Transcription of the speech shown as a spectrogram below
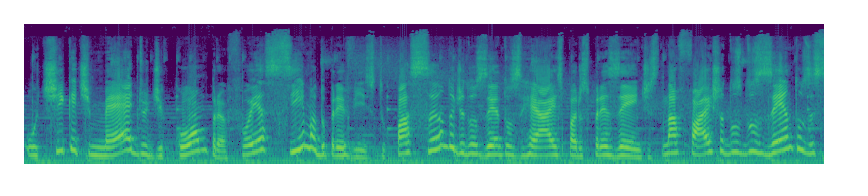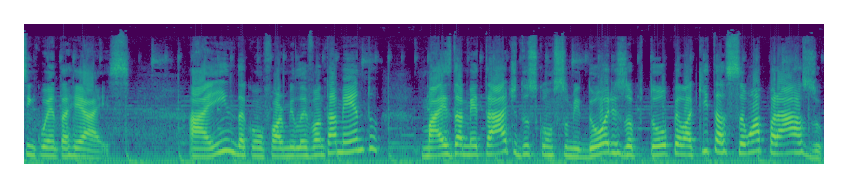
o ticket médio de compra foi acima do previsto, passando de 200 reais para os presentes, na faixa dos 250 reais. Ainda conforme o levantamento, mais da metade dos consumidores optou pela quitação a prazo,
